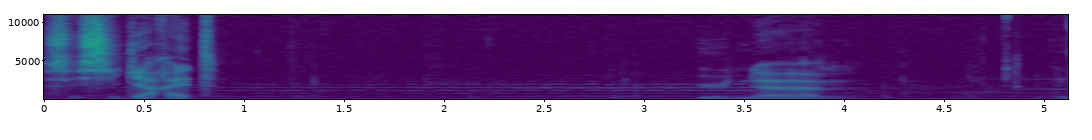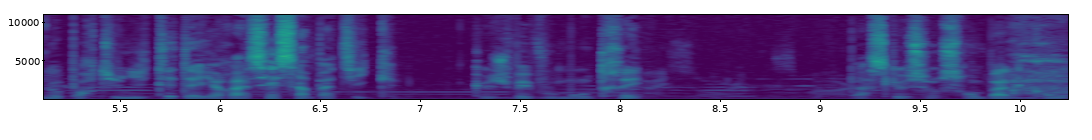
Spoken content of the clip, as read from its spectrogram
ses cigarettes. Une, euh, une opportunité d'ailleurs assez sympathique que je vais vous montrer parce que sur son balcon,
